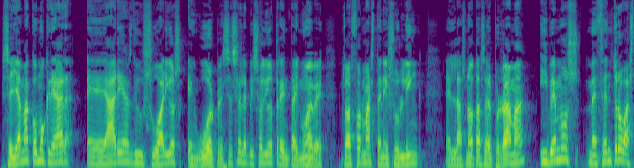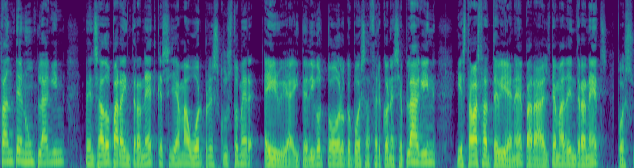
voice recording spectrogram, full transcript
se llama Cómo crear eh, áreas de usuarios en WordPress. Es el episodio 39. De todas formas, tenéis un link en las notas del programa. Y vemos, me centro bastante en un plugin pensado para intranet que se llama WordPress Customer Area. Y te digo todo lo que puedes hacer con ese plugin. Y está bastante bien, ¿eh? Para el tema de intranet, pues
